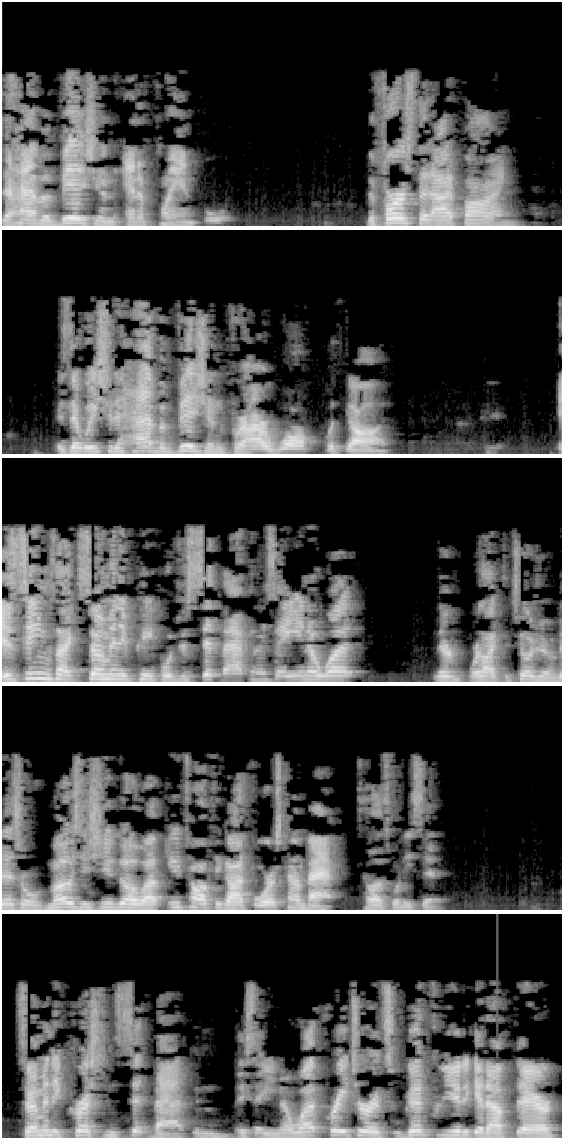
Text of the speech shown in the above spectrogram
to have a vision and a plan for. The first that I find is that we should have a vision for our walk with God. It seems like so many people just sit back and they say, you know what? They're, we're like the children of Israel. Moses, you go up, you talk to God for us, come back, tell us what he said. So many Christians sit back and they say, you know what, preacher, it's good for you to get up there,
